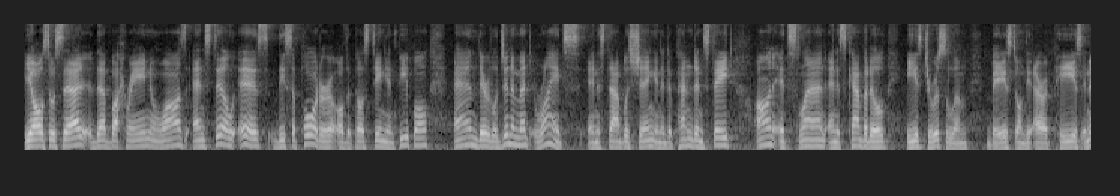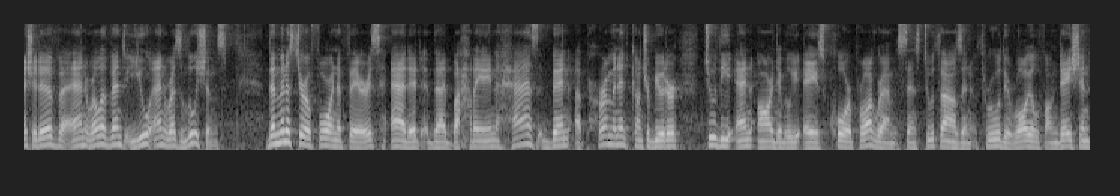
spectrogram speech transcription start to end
He also said that Bahrain was and still is the supporter of the Palestinian people and their legitimate rights in establishing an independent state on its land and its capital, East Jerusalem, based on the Arab Peace Initiative and relevant UN resolutions. The Minister of Foreign Affairs added that Bahrain has been a permanent contributor to the UNRWA's core program since 2000 through the Royal Foundation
